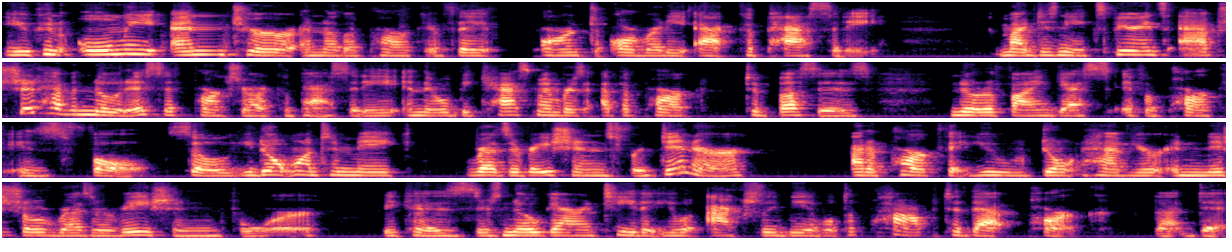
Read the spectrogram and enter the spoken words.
You can only enter another park if they aren't already at capacity. My Disney Experience app should have a notice if parks are at capacity, and there will be cast members at the park to buses notifying guests if a park is full. So you don't want to make reservations for dinner at a park that you don't have your initial reservation for because there's no guarantee that you will actually be able to pop to that park that day.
